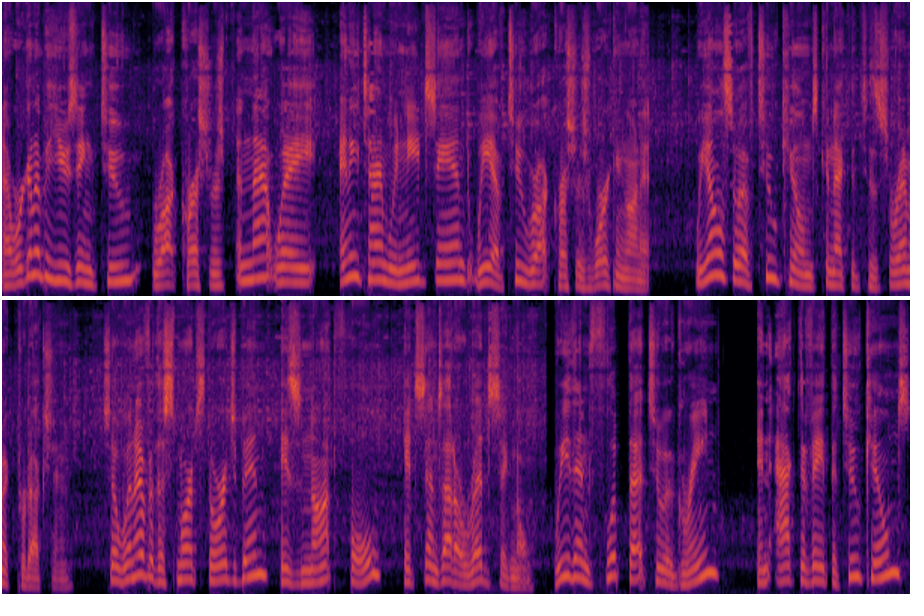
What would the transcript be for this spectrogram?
Now we're going to be using two rock crushers and that way anytime we need sand, we have two rock crushers working on it. We also have two kilns connected to the ceramic production. So whenever the smart storage bin is not full, it sends out a red signal. We then flip that to a green and activate the two kilns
